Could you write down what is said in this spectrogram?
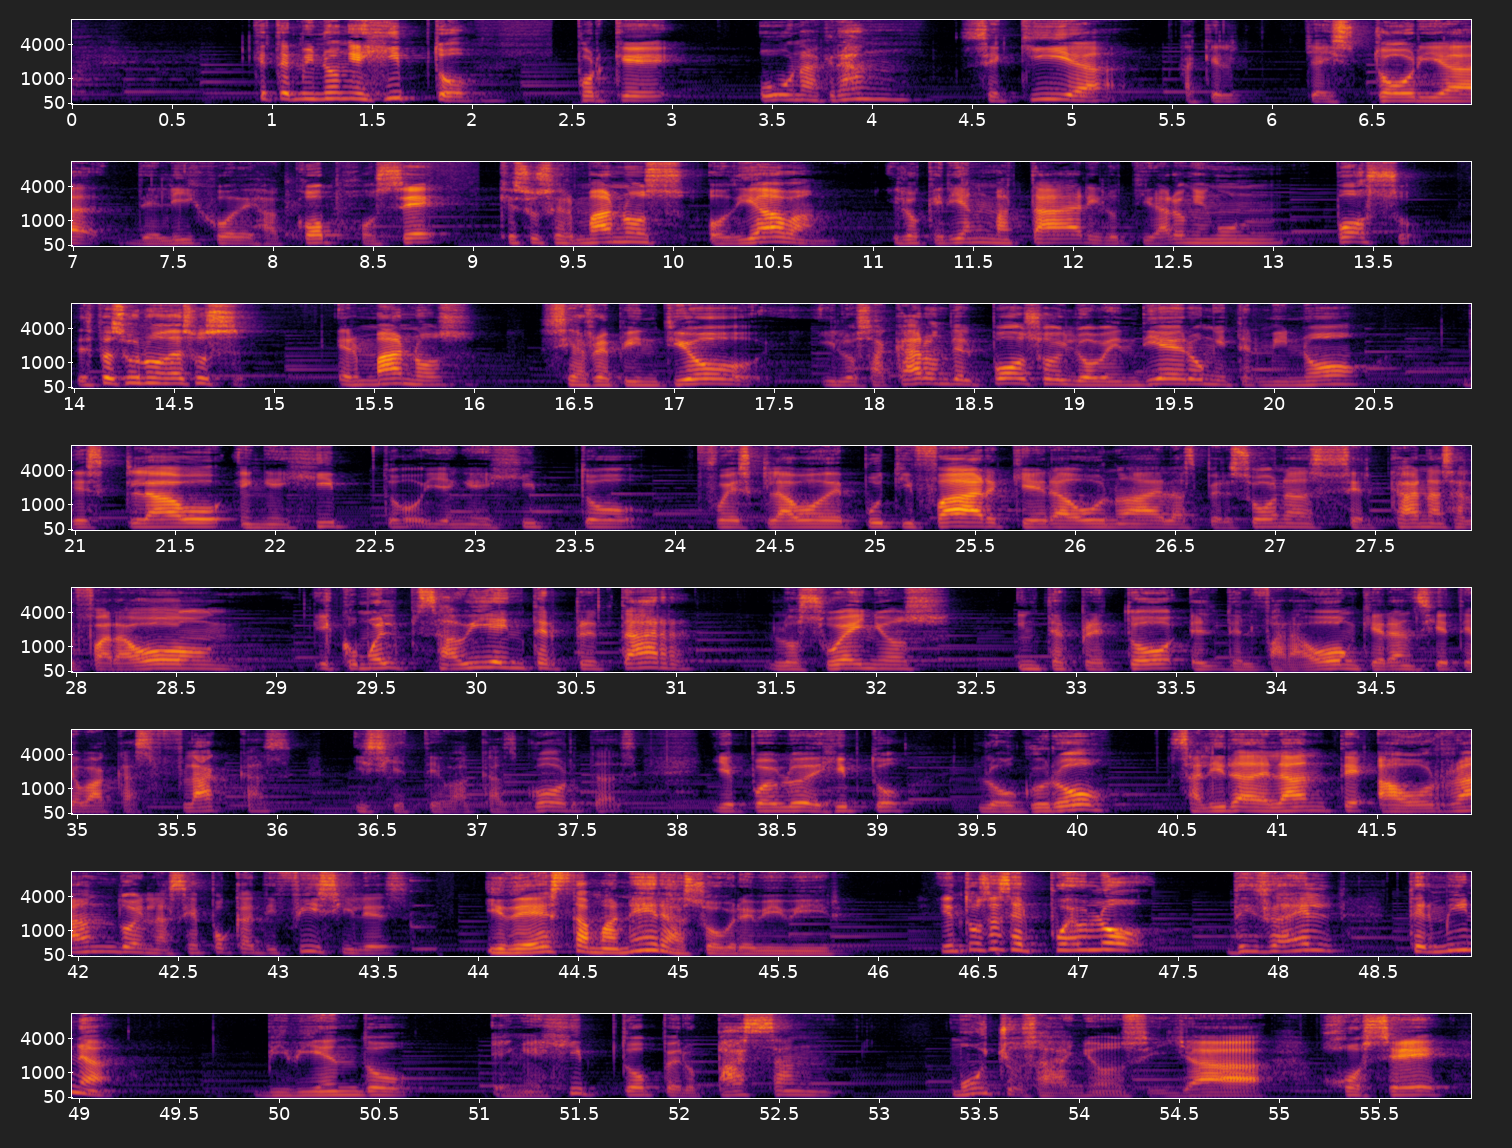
que terminó en Egipto porque hubo una gran sequía, aquella historia del hijo de Jacob, José, que sus hermanos odiaban y lo querían matar y lo tiraron en un pozo. Después uno de esos hermanos se arrepintió y lo sacaron del pozo y lo vendieron y terminó de esclavo en Egipto y en Egipto fue esclavo de Putifar, que era una de las personas cercanas al faraón. Y como él sabía interpretar los sueños, interpretó el del faraón, que eran siete vacas flacas y siete vacas gordas. Y el pueblo de Egipto logró salir adelante ahorrando en las épocas difíciles y de esta manera sobrevivir. Y entonces el pueblo de Israel termina viviendo en Egipto, pero pasan muchos años y ya José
